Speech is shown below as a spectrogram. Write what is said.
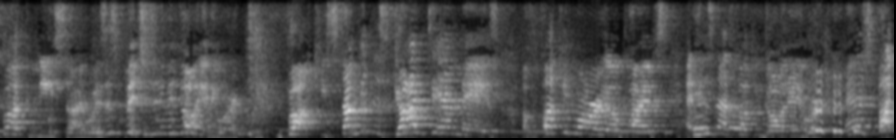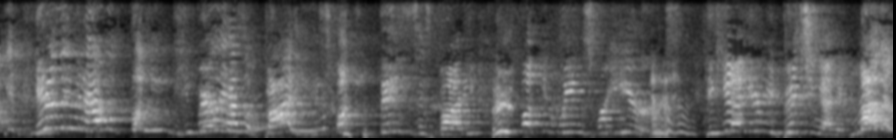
Fuck me sideways. This bitch isn't even going anywhere. Fuck, he's stuck in this goddamn maze of fucking Mario pipes, and he's not fucking going anywhere. And his fucking, he doesn't even have a fucking, he barely has a body. His fucking face is his body, His fucking wings for ears. He can't hear me bitching at him. Mother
